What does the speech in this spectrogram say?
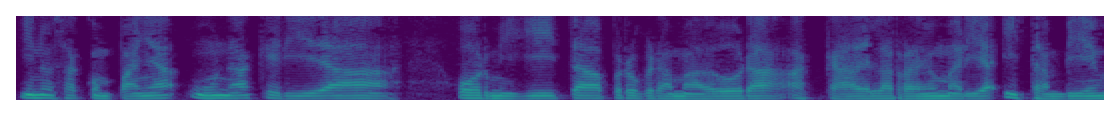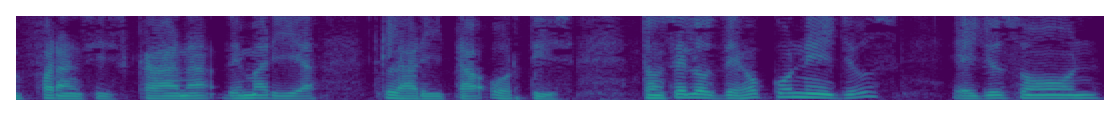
Y nos acompaña una querida hormiguita programadora acá de la Radio María y también franciscana de María, Clarita Ortiz. Entonces los dejo con ellos, ellos son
